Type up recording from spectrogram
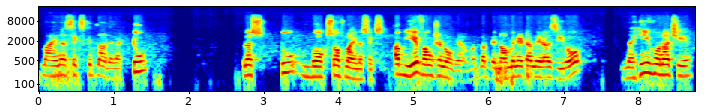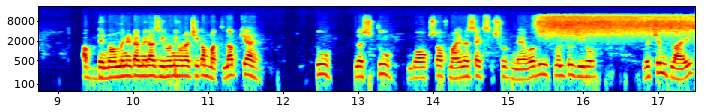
minus six कितना हो जाएगा? Two plus two box of minus six. अब ये फ़ंक्शन हो गया मतलब डिनोमिनेटर मेरा ज़ीरो नहीं होना चाहिए। अब डिनोमिनेटर मेरा ज़ीरो नहीं होना चाहिए का मतलब क्या है? Two plus two box of minus x should never be equal to zero which implies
